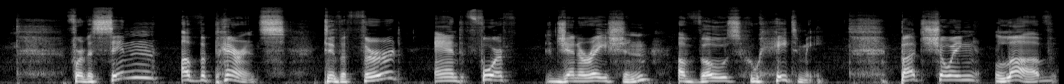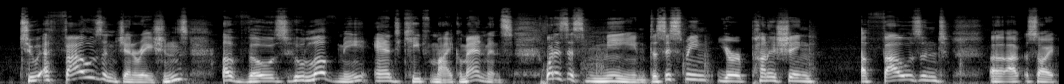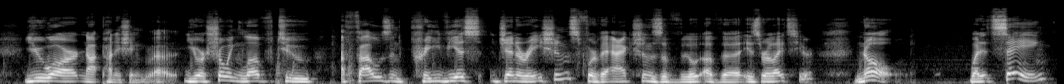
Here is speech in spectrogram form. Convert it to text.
for the sin of the parents to the third and fourth generation of those who hate me, but showing love to a thousand generations of those who love me and keep my commandments. What does this mean? Does this mean you're punishing a thousand? Uh, uh, sorry, you are not punishing. Uh, you are showing love to a thousand previous generations for the actions of the, of the Israelites here. No, what it's saying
